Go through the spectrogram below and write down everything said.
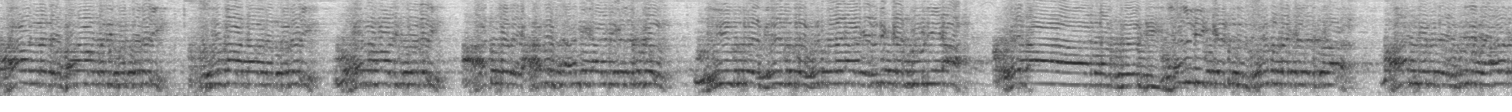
காவல்நடை பராமரிப்பு துறை சுகாதாரத்துறை வருவாய்த்துறை அத்துறை அரசு அதிகாரிகளுக்கும் வேண்டுதல் வேண்டுதல் உறுதுணையாக இருக்கக்கூடிய ದೇವರ ದೇವರಿಗೆ ಜಲ್ಲಿಕಟ್ಟು ಸುಳ್ಳಗಳಿರುವ ಮಾನ್ಯರ ಎದುರಿನ ಯಾರು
